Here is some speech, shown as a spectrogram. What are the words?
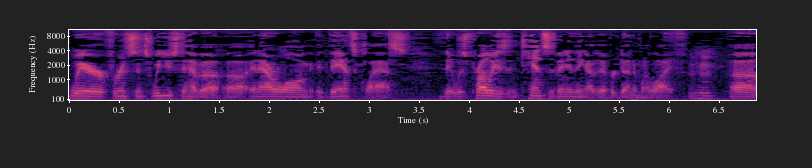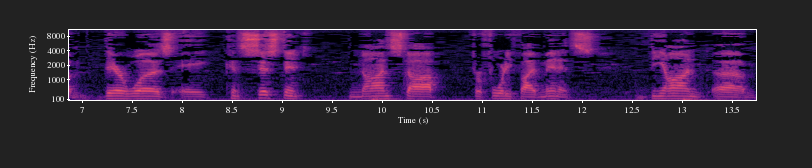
where, for instance, we used to have a, uh, an hour long advanced class that was probably as intense as anything I've ever done in my life. Um, there was a consistent, nonstop for 45 minutes beyond um,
